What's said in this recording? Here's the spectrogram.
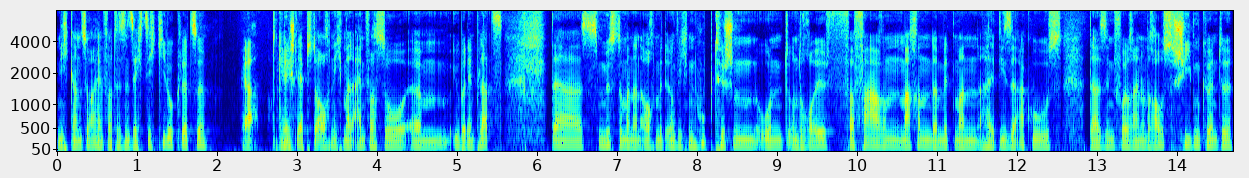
nicht ganz so einfach. Das sind 60 Kilo Klötze ja, okay. Die schleppst du auch nicht mal einfach so ähm, über den Platz. Das müsste man dann auch mit irgendwelchen Hubtischen und, und Rollverfahren machen, damit man halt diese Akkus da sinnvoll rein und raus schieben könnte.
